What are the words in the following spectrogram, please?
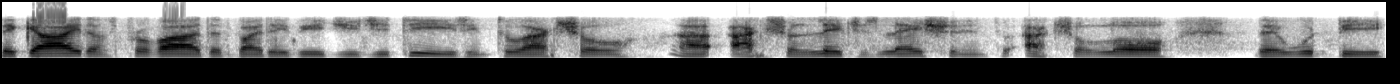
the guidance provided by the VGGTs into actual uh, actual legislation, into actual law that would be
